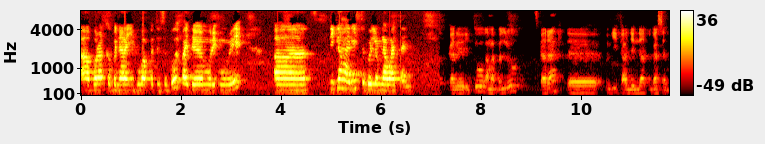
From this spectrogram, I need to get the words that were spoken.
uh, borang kebenaran ibu bapa tersebut pada murid-murid uh, tiga hari sebelum lawatan. Perkara itu amat perlu. Sekarang kita pergi ke agenda tugasan.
